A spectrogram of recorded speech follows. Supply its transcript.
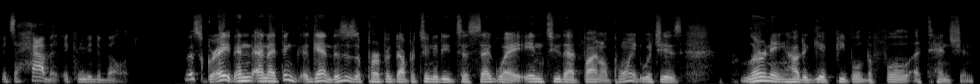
It's a habit, it can be developed. That's great. And and I think again this is a perfect opportunity to segue into that final point which is learning how to give people the full attention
